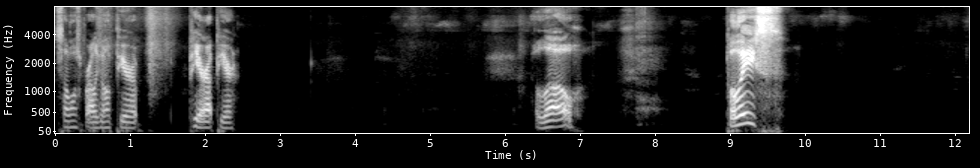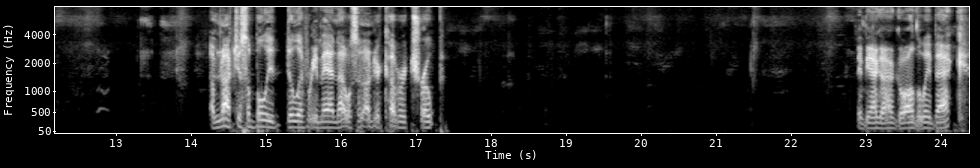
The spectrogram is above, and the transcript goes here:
Someone's probably gonna appear up, appear up here. Hello? Police! I'm not just a bully delivery man. That was an undercover trope. Maybe I gotta go all the way back.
